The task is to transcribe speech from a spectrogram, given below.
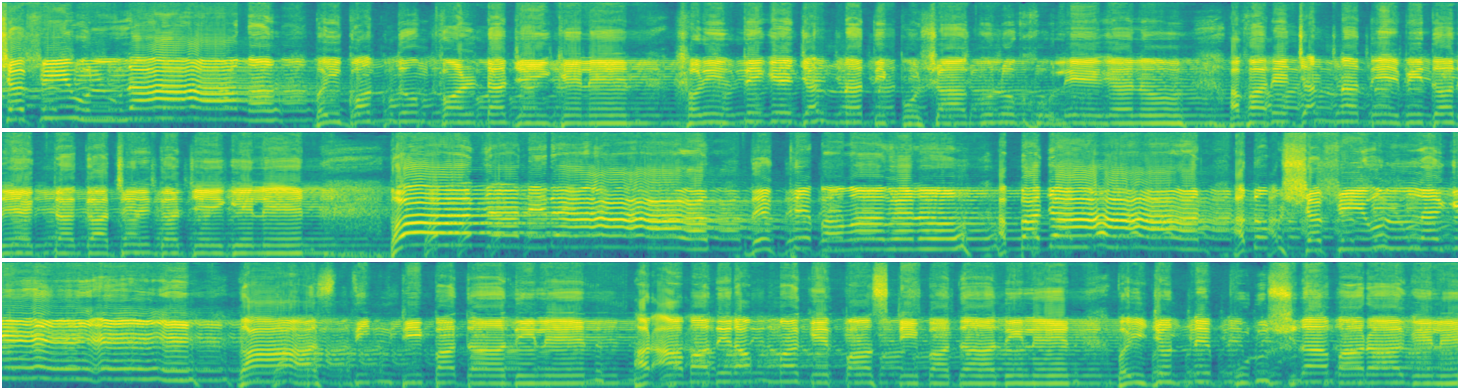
শফিউল্লাহ ওই গন্দম ফলটা যেই খেলেন, শরীর থেকে জান্নাতি পোশাকগুলো খুলে গেল। ওখানে জান্নাতের ভিতরে একটা গাছের কাছে গেলেন। দেখতে পাওয়া গেল আদম শফিউল্লাহকে গাছ তিনটি পাতা দিলেন, আর আমাদের আম্মাকে পাঁচটি পাতা দিলেন। ওই জন্য পুরুষরা মারা গেলে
